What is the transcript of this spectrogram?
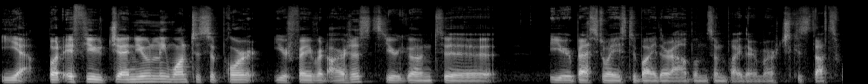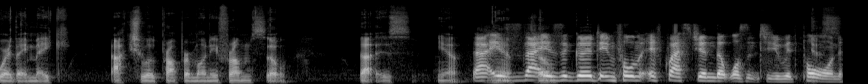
Yeah, but if you genuinely want to support your favorite artists, you're going to your best way is to buy their albums and buy their merch because that's where they make actual proper money from. So that is yeah. That is yeah, that so- is a good informative question that wasn't to do with porn.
